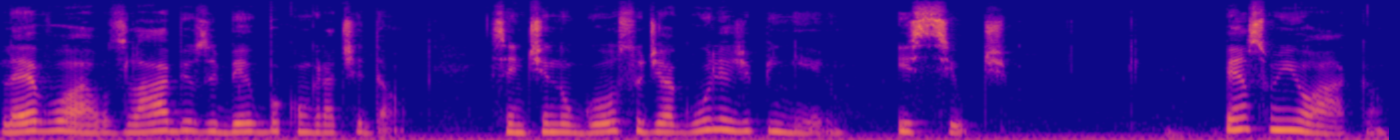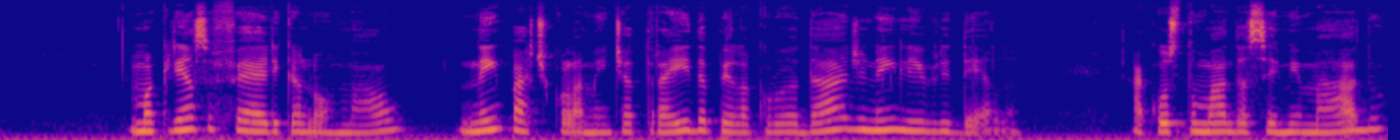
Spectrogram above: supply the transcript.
Levo aos lábios e bebo com gratidão, sentindo o gosto de agulhas de pinheiro e silt. Penso em Oaka, uma criança férica normal, nem particularmente atraída pela crueldade nem livre dela, acostumado a ser mimado,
